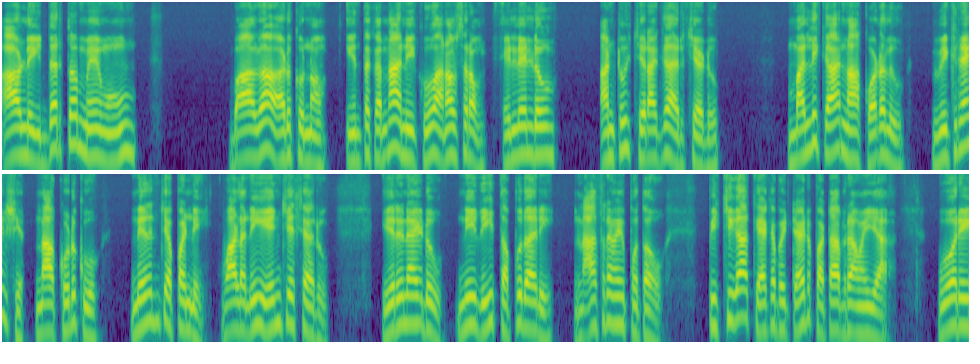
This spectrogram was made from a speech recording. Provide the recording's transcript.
వాళ్ళు ఇద్దరితో మేము బాగా ఆడుకున్నాం. ఇంతకన్నా నీకు అనవసరం. ఎల్లెళ్ళు అంటూ చిరాగ్గా అరిచాడు. మల్లిక నా కొడలు విఘ్నేష్ నా కొడుకు నిజం చెప్పండి వాళ్ళని ఏం చేశారు? ఎరినాయుడు నీది తప్పుదారి. నాశనమైపోతావు. పిచ్చిగా కేకపెట్టాడు పట్టాభిరామయ్య. ఓరి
